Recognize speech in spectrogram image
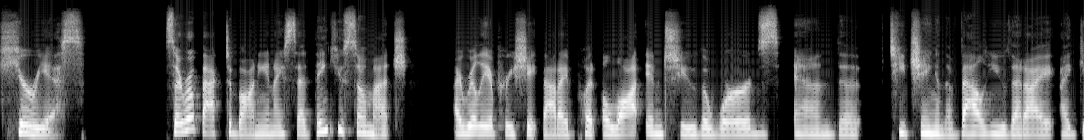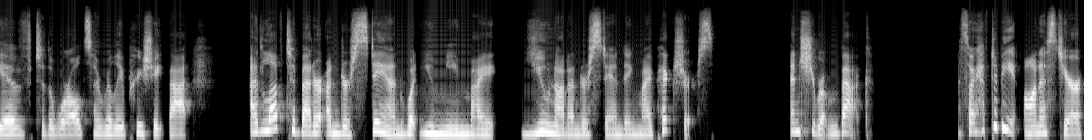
curious so i wrote back to bonnie and i said thank you so much I really appreciate that. I put a lot into the words and the teaching and the value that I, I give to the world. So I really appreciate that. I'd love to better understand what you mean by you not understanding my pictures. And she wrote me back. So I have to be honest here.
